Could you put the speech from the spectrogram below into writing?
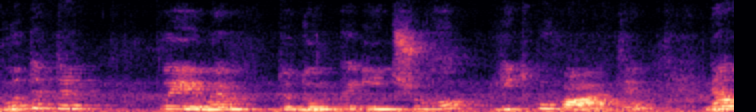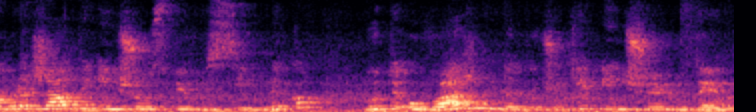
бути терпимим до думки іншого, пліткувати, не ображати іншого співбесідника, бути уважним до почуттів іншої людини.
